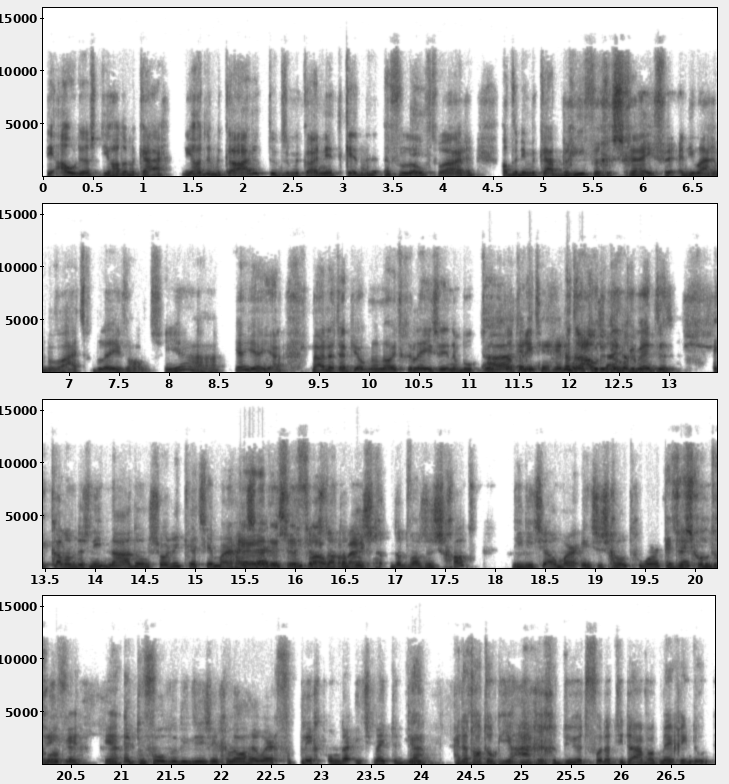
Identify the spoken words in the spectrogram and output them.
die ouders, die hadden elkaar, die hadden elkaar, toen ze elkaar niet kenden en verloofd waren, hadden die elkaar brieven geschreven. En die waren bewaard gebleven, Hans. Ja, ja, ja, ja. Nou, dat heb je ook nog nooit gelezen in een boek, toch? Ja, dat er, iets- dat er oude dat- documenten... Ik kan hem dus niet nadoen, sorry Kretje, maar hij Nee, zei dat dus is, dat, dat was een schat die hij zomaar in zijn schoot geworpen En zijn schoongeloof, brieven. ja. En toen voelde hij zich wel heel erg verplicht om daar iets mee te doen. Ja, en dat had ook jaren geduurd voordat hij daar wat mee ging doen.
